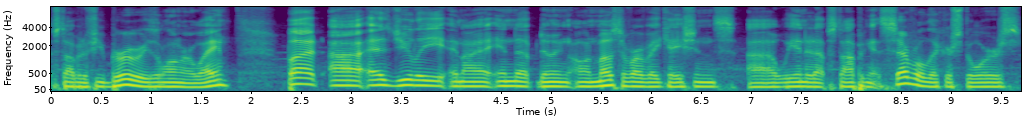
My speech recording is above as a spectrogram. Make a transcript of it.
stop at a few breweries along our way. But uh, as Julie and I end up doing on most of our vacations, uh, we ended up stopping at several liquor stores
